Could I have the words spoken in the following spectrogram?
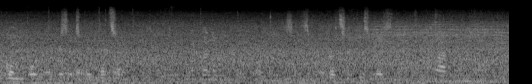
ეკონომიკის ექსპერტაცია. ეკონომიკის ექსპერტაციის პრეზიდენტი.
